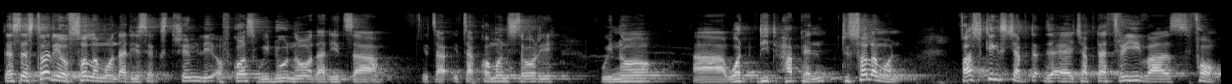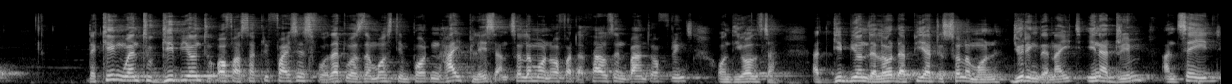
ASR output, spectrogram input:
There's a story of Solomon that is extremely, of course, we do know that it's a, it's a, it's a common story. We know uh, what did happen to Solomon. First Kings chapter, uh, chapter 3, verse 4. The king went to Gibeon to offer sacrifices, for that was the most important high place, and Solomon offered a thousand burnt offerings on the altar. At Gibeon, the Lord appeared to Solomon during the night in a dream and said,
